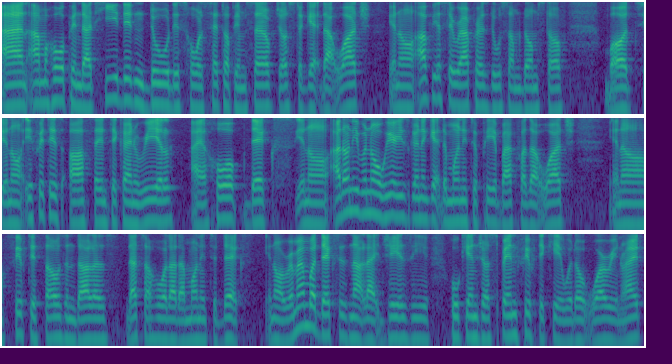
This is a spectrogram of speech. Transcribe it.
And I'm hoping that he didn't do this whole setup himself just to get that watch. You know, obviously rappers do some dumb stuff. But, you know, if it is authentic and real, I hope Dex, you know, I don't even know where he's going to get the money to pay back for that watch. You know, $50,000, that's a whole lot of money to Dex. You know, remember Dex is not like Jay-Z who can just spend 50K without worrying, right?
